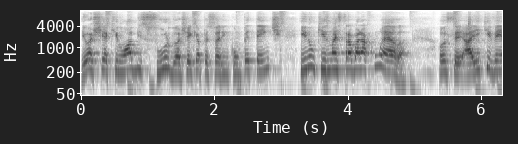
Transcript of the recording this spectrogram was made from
Eu achei aquilo um absurdo, achei que a pessoa era incompetente e não quis mais trabalhar com ela. Ou seja, aí que vem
